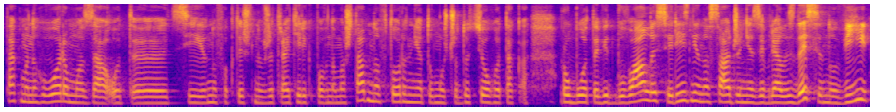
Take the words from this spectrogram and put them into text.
Так, ми не говоримо за от е, ці ну фактично вже третій рік повномасштабного вторгнення, тому що до цього так робота відбувалася, різні насадження з'являлись, десь і нові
